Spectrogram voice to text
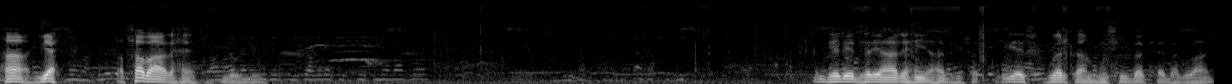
हाँ यह। अब सब आ रहे हैं। दो दो धीरे धीरे आ रहे हैं यहाँ भी सब। ये सुगर का मुसीबत है भगवान।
